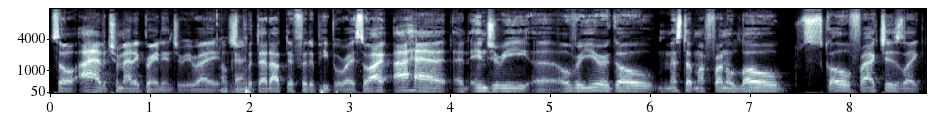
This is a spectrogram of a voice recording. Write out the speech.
so I have a traumatic brain injury, right? Just put that out there for the people, right? So I, I had an injury uh, over a year ago, messed up my frontal lobe, skull fractures, like.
